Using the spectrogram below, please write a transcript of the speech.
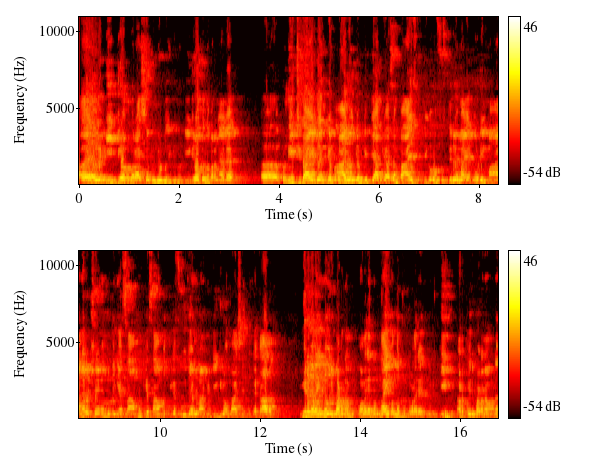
അതായത് ഒരു ഡീഗ്രോത്ത് എന്ന ആശയം മുന്നോട്ട് വയ്ക്കുന്നു. ഡീഗ്രോത്ത് എന്ന് പറഞ്ഞാൽ പ്രതീക്ഷിത ആയുർദൈർഘ്യം ആരോഗ്യം വിദ്യാഭ്യാസം പാരിസ്ഥിതികവും സുസ്ഥിരവുമായ തൊഴിൽ മാനവക്ഷേമം തുടങ്ങിയ സാമൂഹ്യ സാമ്പത്തിക സൂചകങ്ങളാണ് ഡിഗ്രോ ആശയത്തിന്റെ കാതൽ ഇങ്ങനെ പറയുന്ന ഒരു പഠനം വളരെ നന്നായി വന്നിട്ടുണ്ട്. വളരെ ഒരു ടീം നടത്തിയ ഒരു പഠനമാണ്.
